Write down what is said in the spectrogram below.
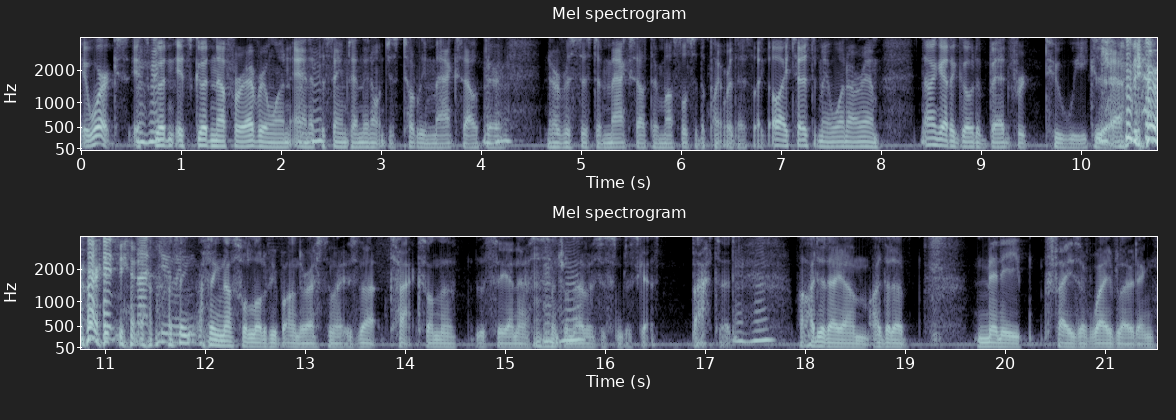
it works. It's good. It's good enough for everyone, and at the same time, they don't just totally max out their nervous system, max out their muscles to the point where there's like, oh, I tested my one RM. Now I got to go to bed for two weeks afterwards. you know? I think I think that's what a lot of people underestimate is that tax on the, the CNS, the central nervous system, just gets battered. I did a um, I did a mini phase of wave loading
